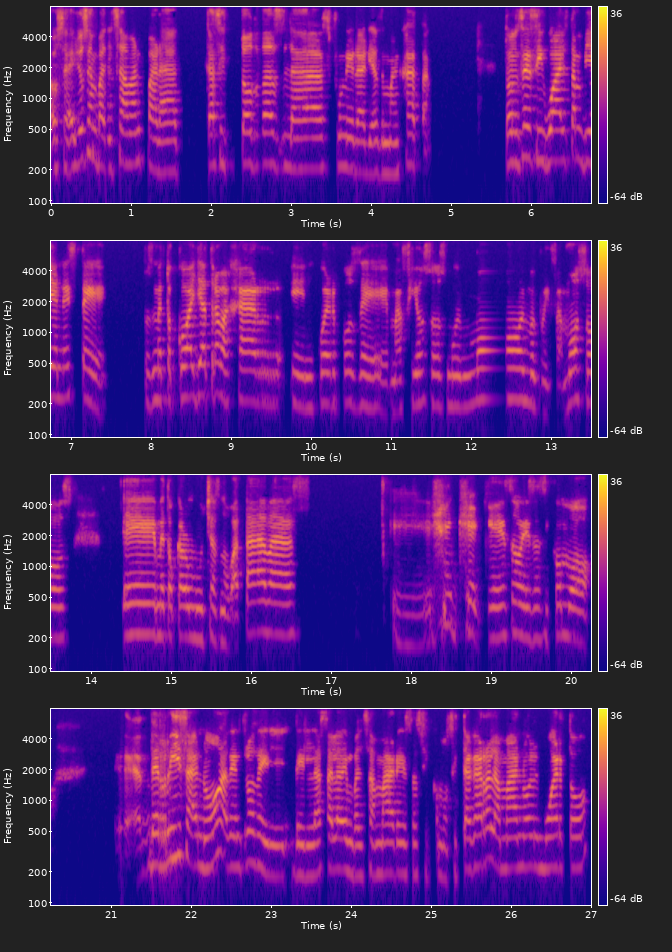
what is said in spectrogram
o sea, ellos embalsaman para casi todas las funerarias de Manhattan. Entonces, igual también, este, pues me tocó allá trabajar en cuerpos de mafiosos muy, muy, muy, famosos. Eh, me tocaron muchas novatadas, eh, que, eso es así como eh, de risa, ¿no? Adentro de, la sala de embalsamar es así como si te agarra la mano el muerto,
